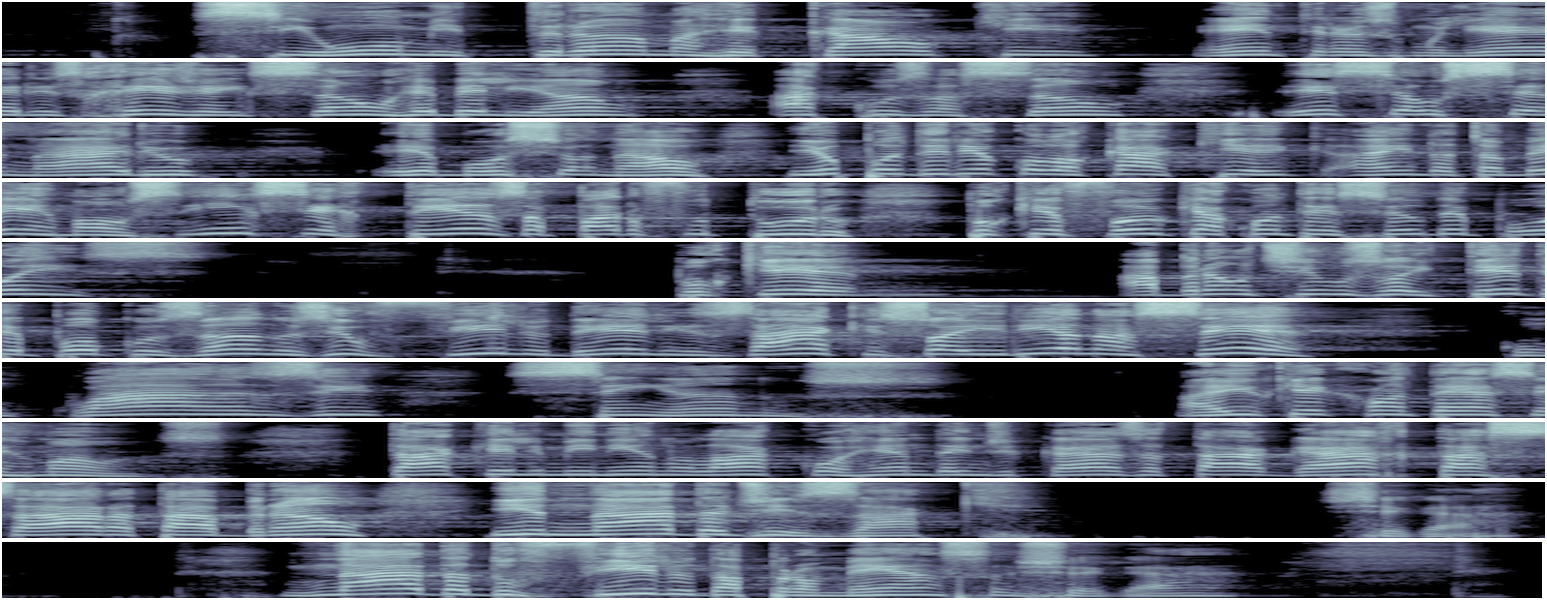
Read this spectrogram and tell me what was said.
ciúme, trama, recalque entre as mulheres, rejeição, rebelião, acusação. Esse é o cenário emocional. E eu poderia colocar aqui ainda também, irmãos, incerteza para o futuro, porque foi o que aconteceu depois. Porque Abraão tinha uns 80 e poucos anos e o filho dele, Isaac, só iria nascer com quase 100 anos. Aí o que, que acontece, irmãos? Tá aquele menino lá correndo dentro de casa, tá Agar, tá Sara, tá Abraão e nada de Isaac chegar. Nada do filho da promessa chegar.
